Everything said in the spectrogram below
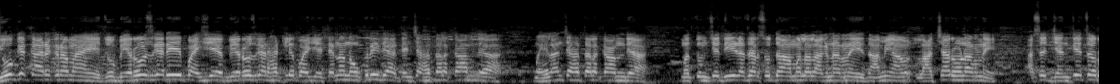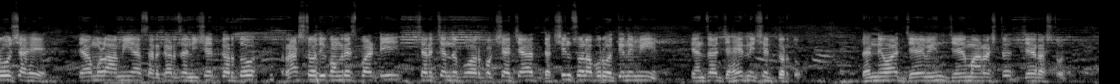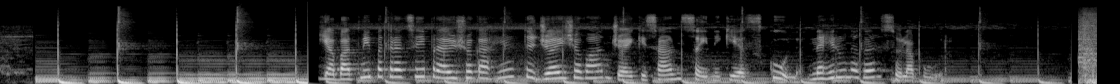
योग्य कार्यक्रम आहे जो बेरोजगारी पाहिजे बेरोजगार हटले पाहिजे त्यांना नोकरी द्या त्यांच्या हाताला काम द्या महिलांच्या हाताला काम द्या मग तुमचे दीड हजारसुद्धा आम्हाला लागणार नाहीत. आम्ही लाचार होणार नाही. असं जनतेचा रोष आहे. त्यामुळं आम्ही या सरकारचा निषेध करतो. राष्ट्रवादी काँग्रेस पार्टी शरदचंद्र पवार पक्षाच्या दक्षिण सोलापूर वतीने मी त्यांचा जाहीर निषेध करतो. धन्यवाद. जय हिंद जय महाराष्ट्र जय राष्ट्रवादी. या बातमीपत्राचे प्रायोजक आहेत जय जवान जय किसान सैनिकीय स्कूल नेहरू नगर सोलापूर.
